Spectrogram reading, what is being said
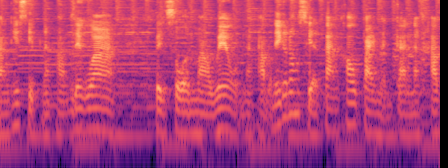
ดังที่ 10 นะครับ เรียกว่า เป็นโซนมาเวลนะครับอันนี้ก็ต้องเสียตังค์เข้าไปเหมือนกันนะครับ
